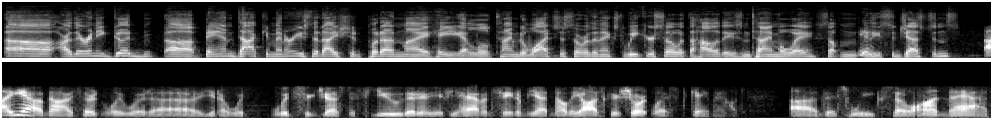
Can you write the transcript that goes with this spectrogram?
Uh, are there any good uh, band documentaries that I should put on my? Hey, you got a little time to watch this over the next week or so with the holidays and time away. Something? Yeah. Any suggestions? Uh, yeah, no, I certainly would. Uh, you know, would would suggest a few that if you haven't seen them yet. Now the Oscar shortlist came out uh, this week, so on that,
